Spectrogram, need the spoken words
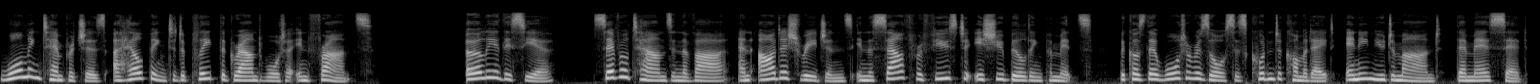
Warming temperatures are helping to deplete the groundwater in France. Earlier this year, several towns in the Var and Ardèche regions in the south refused to issue building permits because their water resources couldn't accommodate any new demand, their mayors said.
